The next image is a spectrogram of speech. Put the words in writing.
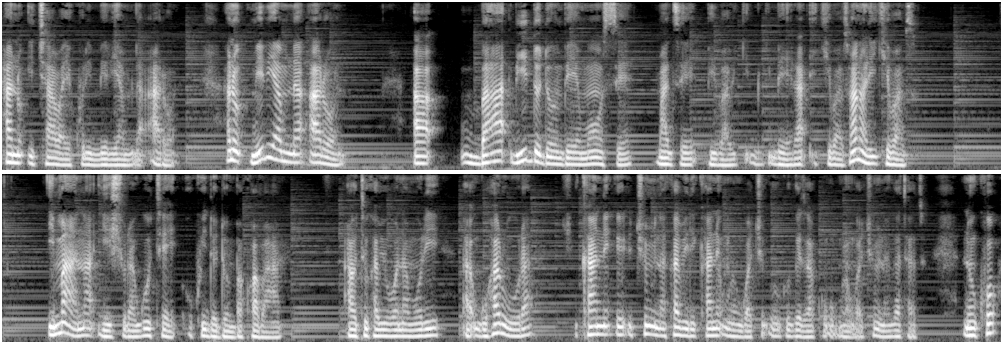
hano icyabaye kuri miriam na aron hano miriam na aron bidodombeye mose maze bibabera ikibazo. Hano hari ikibazo. Imana yishura gute ukwidodomba kw'abantu? Aho tukabibona muri guharura kane cumi na kabiri kane umurongo kugeza ku murongo wa cumi na gatatu. Ni uko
